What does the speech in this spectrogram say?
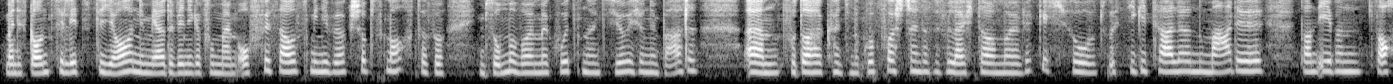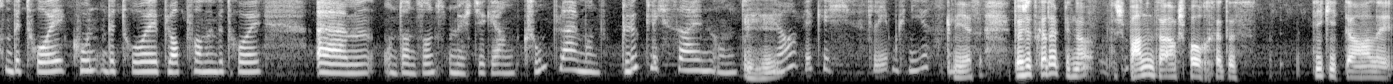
Ich meine, das ganze letzte Jahr habe ich mehr oder weniger von meinem Office aus Mini-Workshops gemacht. Also im Sommer war ich mal kurz noch in Zürich und in Basel. Ähm, von daher könnte mir gut vorstellen, dass ich vielleicht da mal wirklich so als digitaler Nomade dann eben Sachen betreue, Kunden betreue, Plattformen betreue. Ähm, und ansonsten möchte ich gern gesund bleiben und glücklich sein und Mhm. ja, wirklich das Leben genießen. genießen. Du hast jetzt gerade etwas noch Spannendes angesprochen, das digitale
